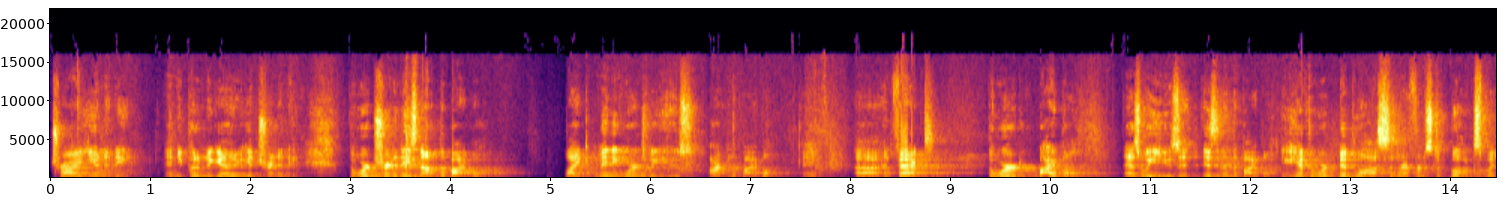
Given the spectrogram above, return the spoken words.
Triunity. And you put them together, you get Trinity. The word Trinity is not in the Bible, like many words we use aren't in the Bible. Okay. Uh, in fact, the word Bible, as we use it, isn't in the Bible. You have the word biblos in reference to books, but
